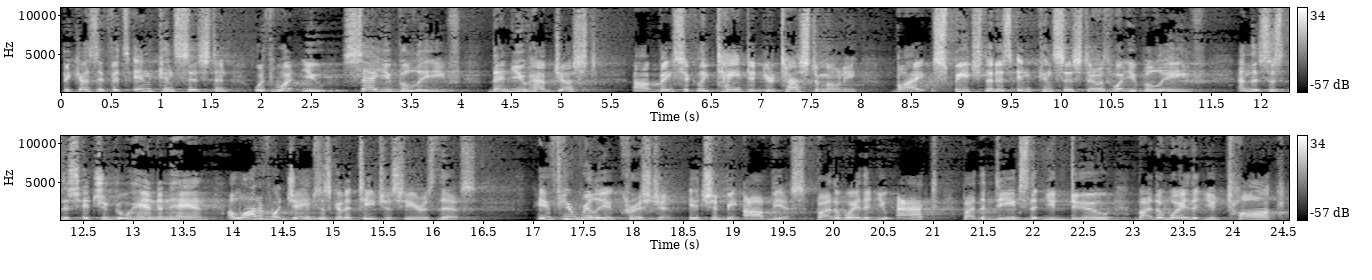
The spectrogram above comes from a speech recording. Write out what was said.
Because if it's inconsistent with what you say you believe, then you have just uh, basically tainted your testimony by speech that is inconsistent with what you believe. And this is this it should go hand in hand. A lot of what James is going to teach us here is this. If you're really a Christian, it should be obvious by the way that you act, by the deeds that you do, by the way that you talk,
